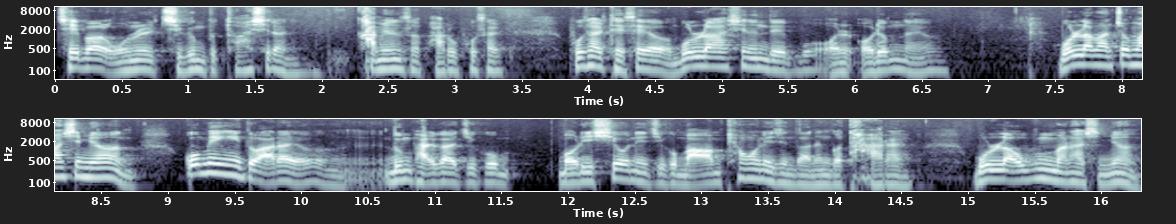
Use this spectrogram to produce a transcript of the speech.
제발 오늘 지금부터 하시라는 거예요. 가면서 바로 보살 보살 되세요. 몰라 하시는데 뭐 어렵나요? 몰라만 좀 하시면 꼬맹이도 알아요. 눈 밝아지고 머리 시원해지고 마음 평온해진다는 거 다 알아요. 몰라 5분만 하시면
